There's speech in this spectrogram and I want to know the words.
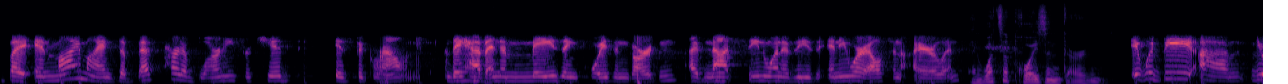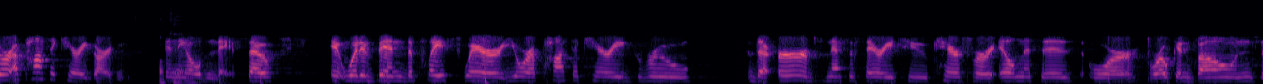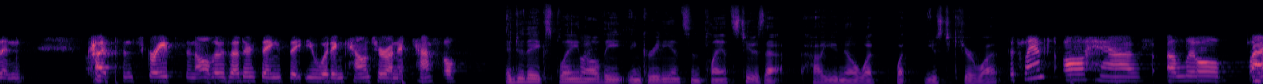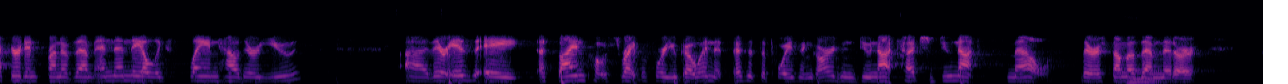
But in my mind, the best part of Blarney for kids is the grounds. They have an amazing poison garden. I've not seen one of these anywhere else in Ireland. And what's a poison garden? It would be um, your apothecary garden okay. in the olden days. So it would have been the place where your apothecary grew the herbs necessary to care for illnesses or broken bones and cuts and scrapes and all those other things that you would encounter on a castle. And do they explain all the ingredients and plants too? Is that how you know what, what used to cure what? The plants all have a little placard in front of them, and then they'll explain how they're used. Uh, there is a, a signpost right before you go in that says it's a poison garden. Do not touch, do not smell. There are some of them ah. that are,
